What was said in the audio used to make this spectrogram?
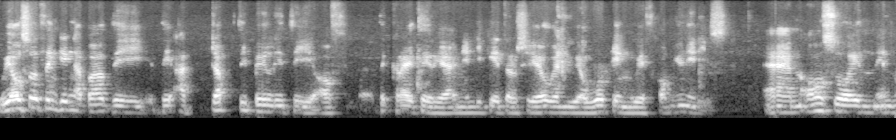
We're also thinking about the the adaptability of the criteria and indicators here when we are working with communities, and also in in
